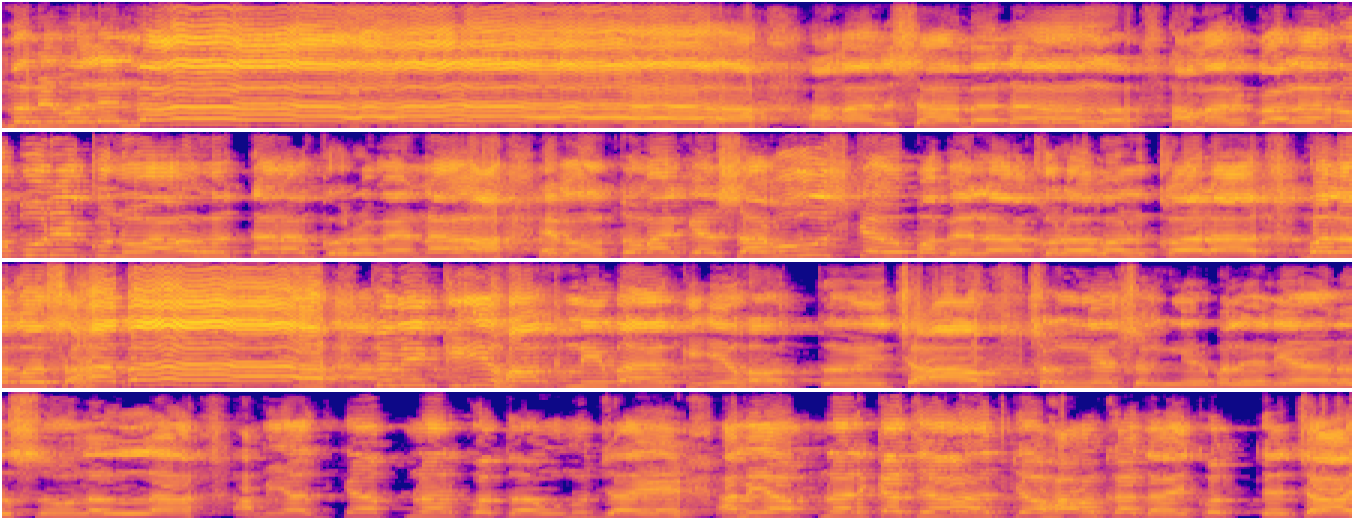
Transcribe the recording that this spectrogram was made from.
নবী বলেন, না আমার সাহাবারা আমার গলার উপরে কোনো আহ্বান করবে না এবং তোমাকে সাহস কেউ পাবে না আক্রমণ করা। বলো গো তুমি কি হক নিবা, কি হক তুমি চাও? সঙ্গে সঙ্গে বলেন রাসূলুল্লাহ, আমি আজকে আপনার কথা অনুযায়ী, আমি আপনার কাছে আজকে হক আদায় করতে চাই।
